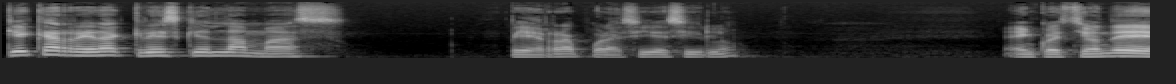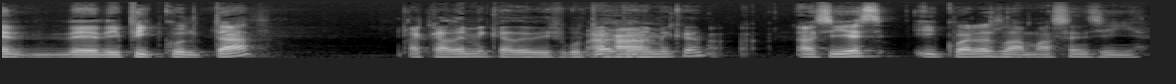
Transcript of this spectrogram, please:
¿qué carrera crees que es la más perra, por así decirlo? En cuestión de, de dificultad. Académica, de dificultad académica. Así es. ¿Y cuál es la más sencilla?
